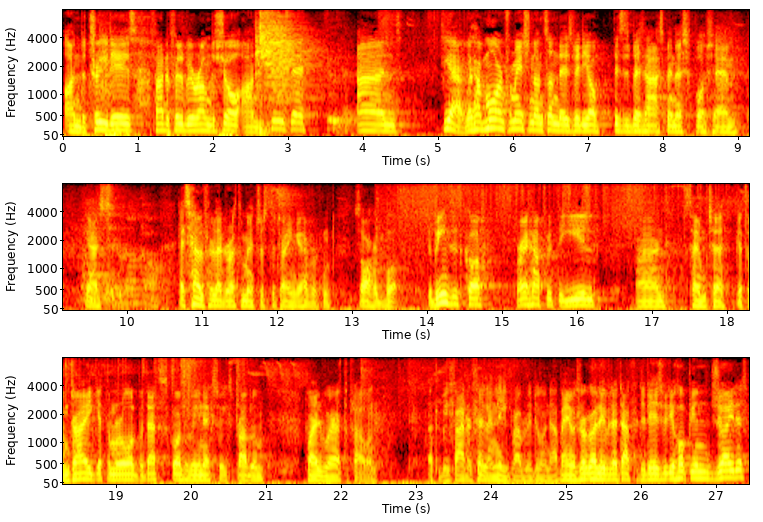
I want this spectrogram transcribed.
on the three days. Father Phil will be around the show on Tuesday. Tuesday. And yeah, we'll have more information on Sunday's video. This is a bit last minute, but um, yes, it's hell for leather at the minute just to try and get everything sorted. But the beans is cut, very happy with the yield, and it's time to get them dry, get them rolled. But that's going to be next week's problem while we're at the ploughing. That'll be Father Phil and Lee probably doing that. But anyways, we're going to leave it at that for today's video. Hope you enjoyed it.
